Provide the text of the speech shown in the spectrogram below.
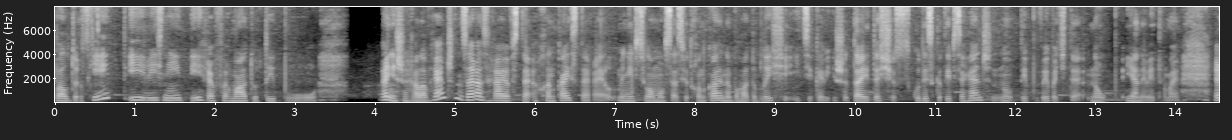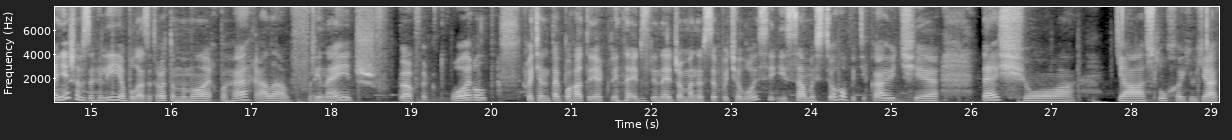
Baldur's Gate і різні ігри формату типу. Раніше грала в Genshin, зараз граю в Ста- в Honkai Мені в цілому всесвіт Honkai набагато ближче і цікавіше. Та й те, що куди скатився Genshin, ну, типу, вибачте, nope, я не витримаю. Раніше, взагалі, я була затротом MMORPG, грала в Lineage, в Perfect World, хоча не так багато, як Lineage, з Lineage в мене все почалося, і саме з цього витікаючи те, що я слухаю як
